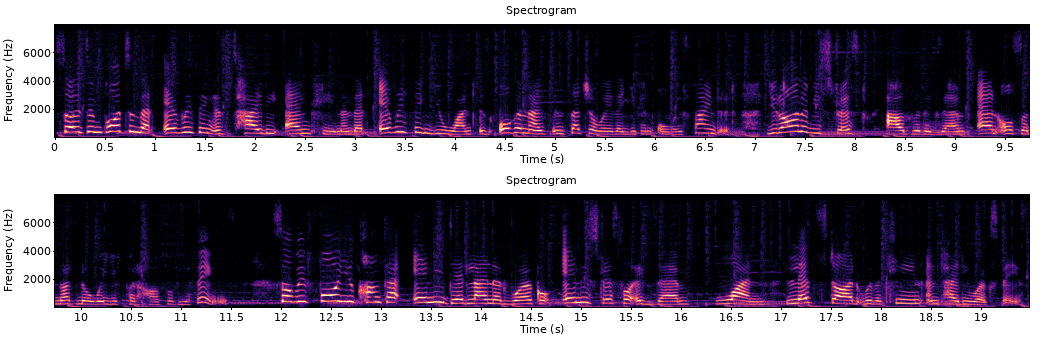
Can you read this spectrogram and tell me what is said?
So it's important that everything is tidy and clean and that everything you want is organized in such a way that you can always find it. You don't want to be stressed out with exams and also not know where you've put half of your things. So before you conquer any deadline at work or any stressful exam, one, let's start with a clean and tidy workspace.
